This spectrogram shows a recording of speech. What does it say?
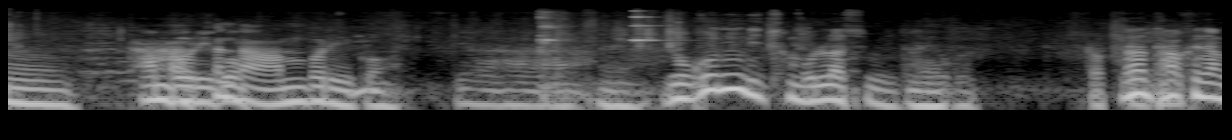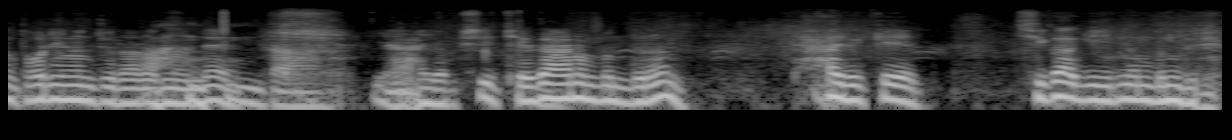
음, 안 버리고. 다안 버리고. 야, 요건 미처 몰랐습니다 요건. 난 다 그냥 버리는 줄 알았는데. 아닙니다. 야 역시 제가 아는 분들은 다 이렇게 지각이 있는 분들이라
